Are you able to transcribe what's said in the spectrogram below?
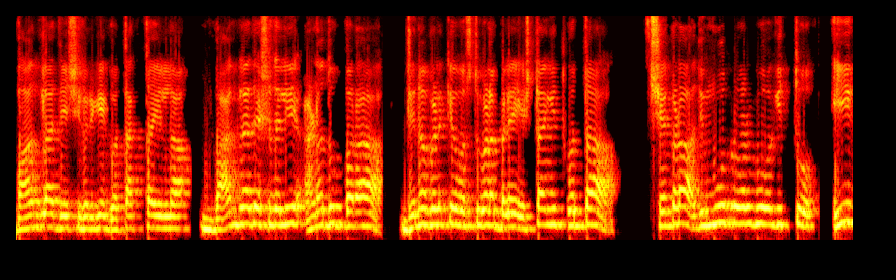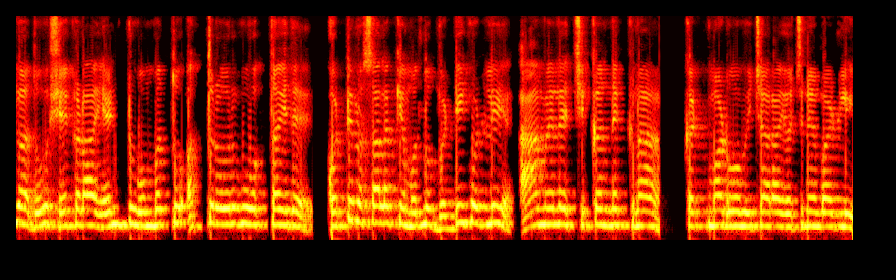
ಬಾಂಗ್ಲಾದೇಶಿಗರಿಗೆ ಗೊತ್ತಾಗ್ತಾ ಇಲ್ಲ. ಬಾಂಗ್ಲಾದೇಶದಲ್ಲಿ ಹಣದುಬ್ಬರ ದಿನಬಳಕೆ ವಸ್ತುಗಳ ಬೆಲೆ ಎಷ್ಟಾಗಿತ್ತು ಗೊತ್ತಾ? ಶೇಕಡ ಹದಿಮೂರರವರೆಗೂ ಹೋಗಿತ್ತು. ಈಗ ಅದು ಶೇಕಡ ಎಂಟು ಒಂಬತ್ತು ಹತ್ತರವರೆಗೂ ಹೋಗ್ತಾ ಇದೆ. ಕೊಟ್ಟಿರೋ ಸಾಲಕ್ಕೆ ಮೊದಲು ಬಡ್ಡಿ ಕೊಡ್ಲಿ, ಆಮೇಲೆ ಚಿಕನ್ ನೆಕ್ನ ಕಟ್ ಮಾಡುವ ವಿಚಾರ ಯೋಚನೆ ಮಾಡ್ಲಿ.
